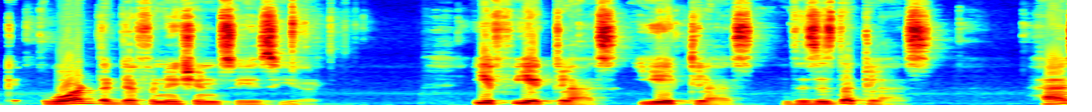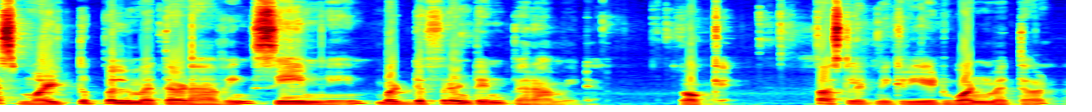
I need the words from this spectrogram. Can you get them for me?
Okay what the definition says here? If a class a class this is the class has multiple method having same name but different in parameter. Okay first let me create one method.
